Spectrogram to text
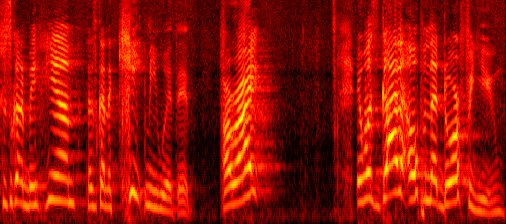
So it's going to be him that's going to keep me with it. All right? It was God that opened that door for you.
